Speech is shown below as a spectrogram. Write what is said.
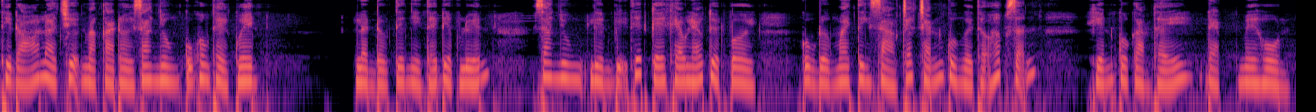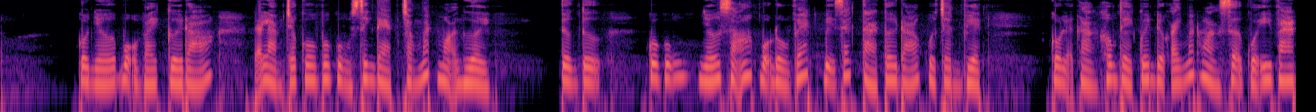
Thì đó là chuyện mà cả đời Giang Nhung cũng không thể quên. Lần đầu tiên nhìn thấy điệp luyến, Giang Nhung liền bị thiết kế khéo léo tuyệt vời, Cùng đường may tinh xảo chắc chắn của người thợ hấp dẫn, Khiến cô cảm thấy đẹp mê hồn. Cô nhớ bộ váy cưới đó Đã làm cho cô vô cùng xinh đẹp trong mắt mọi người. Tương tự, Cô cũng nhớ rõ bộ đồ vét bị rách tả tơi đó của Trần Việt. Cô lại càng không thể quên được ánh mắt hoảng sợ của Ivan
